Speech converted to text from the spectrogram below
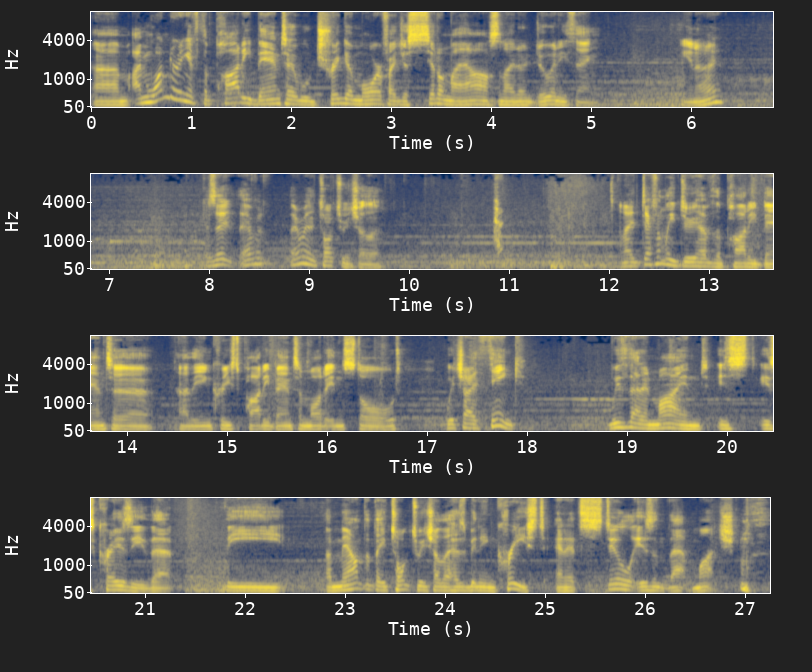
Um, I'm wondering if the party banter will trigger more if I just sit on my ass and I don't do anything. You know? Because they, they, haven't, they don't really talk to each other. And I definitely do have the party banter, uh, the increased party banter mod installed, which I think, with that in mind, is is crazy that the amount that they talk to each other has been increased, and it still isn't that much.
